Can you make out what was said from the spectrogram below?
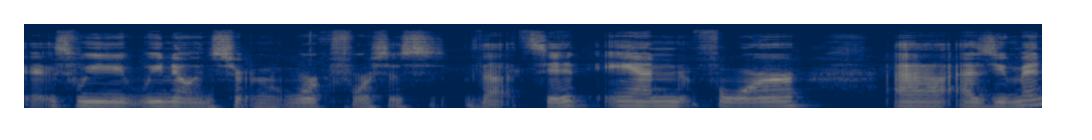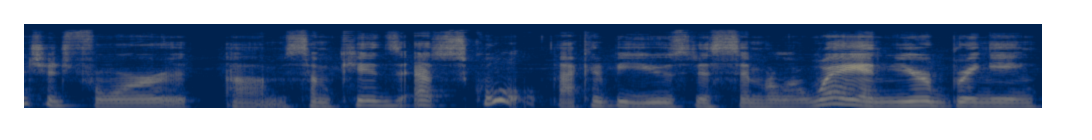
As we, we know in certain workforces, that's it. And for, uh, as you mentioned, for um, some kids at school, that could be used in a similar way. And you're bringing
